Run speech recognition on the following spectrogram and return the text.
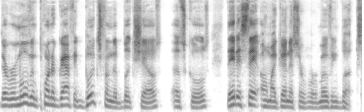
they're removing pornographic books from the bookshelves of schools. They just say, "Oh my goodness, they're removing books."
